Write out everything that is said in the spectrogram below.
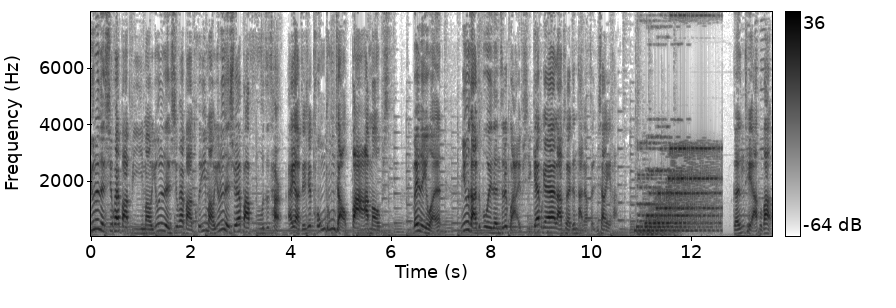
有的人喜欢拔鼻毛，有的人喜欢拔腿毛，有的人喜欢拔胡子茬儿。哎呀，这些通通叫拔毛癖。每日一问，你有啥子不为人知的怪癖？敢不敢拿出来跟大家分享一下？跟帖 UP 榜。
